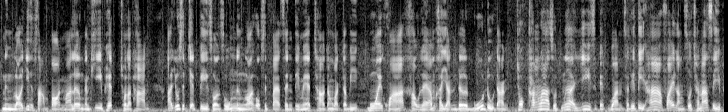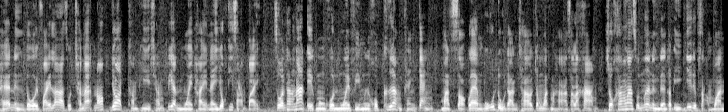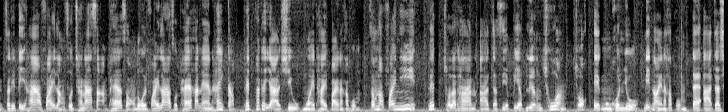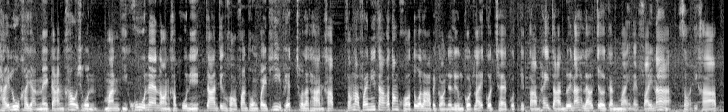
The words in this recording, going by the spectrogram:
123 ปอนด์มาเริ่มกันที่เพชรชลทาน อายุ 17 ปี ส่วนสูง 168 เซนติเมตร ชาวจังหวัดกระบี่ มวยขวา เข่าแหลม ขยันเดิน บูดุดัน ชกครั้งล่าสุดเมื่อ 21 วัน สถิติ 5 ไฟต์หลังสุดชนะ 4 แพ้ 1 โดยไฟต์ล่าสุดชนะน็อกยอดคัมพีแชมเปี้ยนมวยไทยในยกที่ 3 ไปส่วนทางด้านเอกมงคลมวยฝีมือครบเครื่องแข็งแกร่ง หมัดศอกแรงบูดุดันชาวจังหวัดมหาสารคาม ชกครั้งล่าสุดเมื่อ 1 เดือนกับอีก 23 วัน สถิติ 5 ไฟต์หลังสุดชนะ 3 แพ้ 2 โดยไฟต์ล่าสุดแพ้คะแนนให้กับเพชรพัทยาชิวมวยไทยไปนะครับผมสำหรับไฟนี้เพชรชลทานอาจจะเสียเปรียบเรื่องช่วง ชกเอกมงคลอยู่นิดหน่อยนะครับผม แต่อาจจะใช้ลูกขยันในการเข้าชน มันอีกคู่แน่นอนครับคู่นี้ จานจึงขอฟันธงไปที่เพชรชลทานครับสำหรับไฟนี้จานก็ต้องขอตัวลาไปก่อนอย่าลืมกดไลค์กดแชร์กดติดตามให้จานด้วยนะ แล้วเจอกันใหม่ในไฟหน้า สวัสดีครับ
